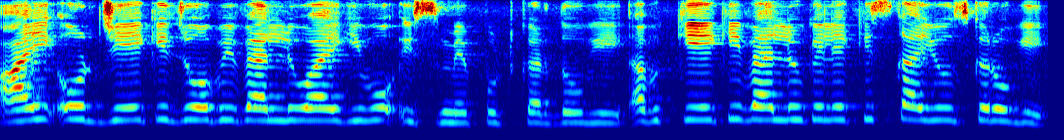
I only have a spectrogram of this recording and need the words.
आई और जे की जो भी वैल्यू आएगी, वो इसमें पुट कर दोगी। अब के की वैल्यू के लिए किसका यूज़ करोगी?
